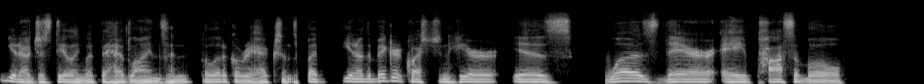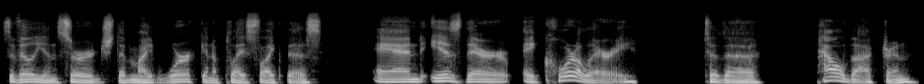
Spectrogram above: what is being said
you know, just dealing with the headlines and political reactions. But, you know, the bigger question here is was there a possible civilian surge that might work in a place like this? And is there a corollary to the Powell doctrine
